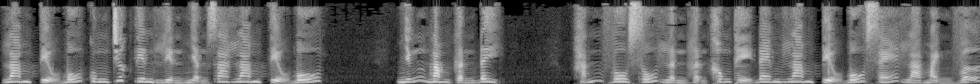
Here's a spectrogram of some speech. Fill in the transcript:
Lam tiểu bố cung trước tiên liền nhận ra Lam tiểu bố. Những năm gần đây. Hắn vô số lần hận không thể đem Lam tiểu bố xé là mảnh vỡ.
